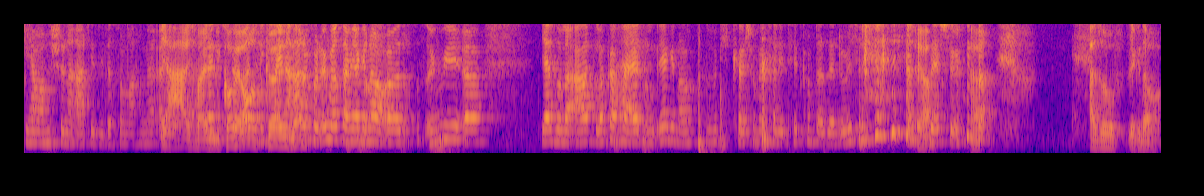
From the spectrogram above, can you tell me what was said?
Die haben auch eine schöne Art, wie sie das so machen. Ne? Also ja, ich meine, die kommen ja auch aus Köln. Keine ne? Ahnung von irgendwas haben, ja genau, genau aber das ist irgendwie äh, ja so eine Art Lockerheit und ja genau, so wirklich kölsche Mentalität kommt da sehr durch. ich fand das sehr schön. Ja. Also, ja, genau.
